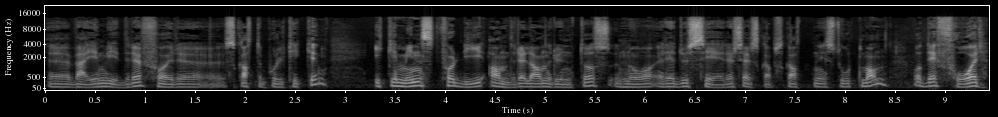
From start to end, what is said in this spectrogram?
veien videre for skattepolitikken ikke minst fordi andre land rundt oss nå reduserer selskapsskatten i stort monn. Og det får,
